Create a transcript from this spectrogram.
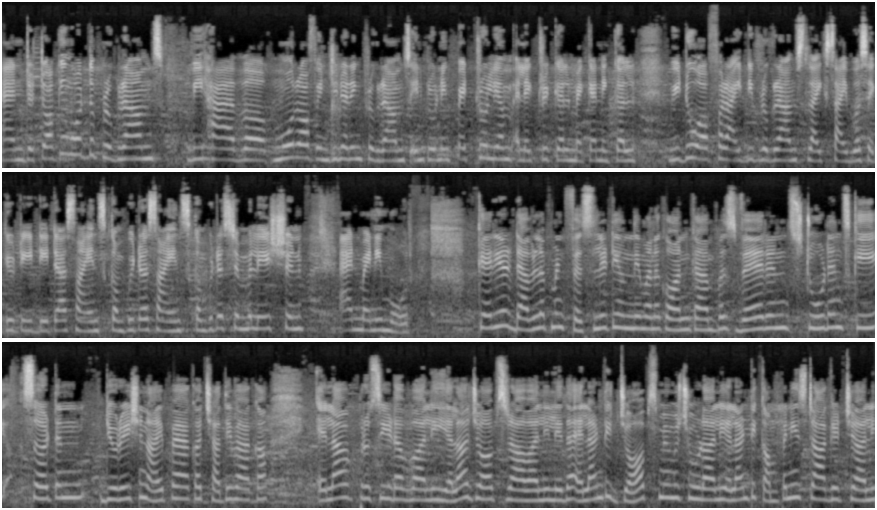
and uh, talking about the programs, we have uh, more of engineering programs, including petroleum, electrical, mechanical. We do offer IT programs like cyber security, data science, computer science, computer stimulation, and many more. Career development facility ఉంది మనకు ఆన్ క్యాంపస్ వేర్ ఇన్ స్టూడెంట్స్కి సర్టన్ డ్యూరేషన్ అయిపోయాక చదివాక ఎలా ప్రొసీడ్ అవ్వాలి ఎలా జాబ్స్ రావాలి లేదా ఎలాంటి జాబ్స్ మేము చూడాలి ఎలాంటి కంపెనీస్ టార్గెట్ చేయాలి?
